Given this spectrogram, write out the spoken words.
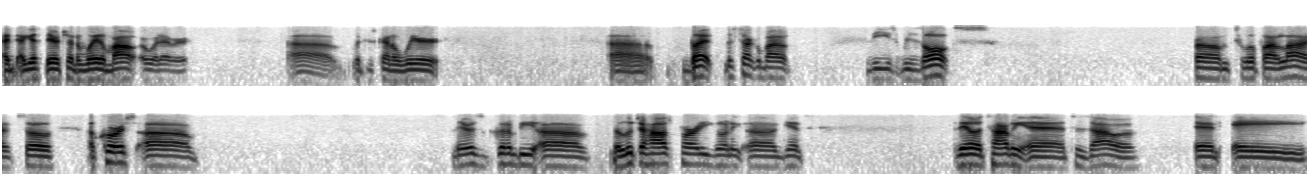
I, I guess they were trying to wait him out or whatever, uh, which is kind of weird. Uh, but let's talk about these results from 205 Live. So, of course, uh, there's going to be uh, the Lucha House Party going uh, against Hideo Itami and Tozawa in a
